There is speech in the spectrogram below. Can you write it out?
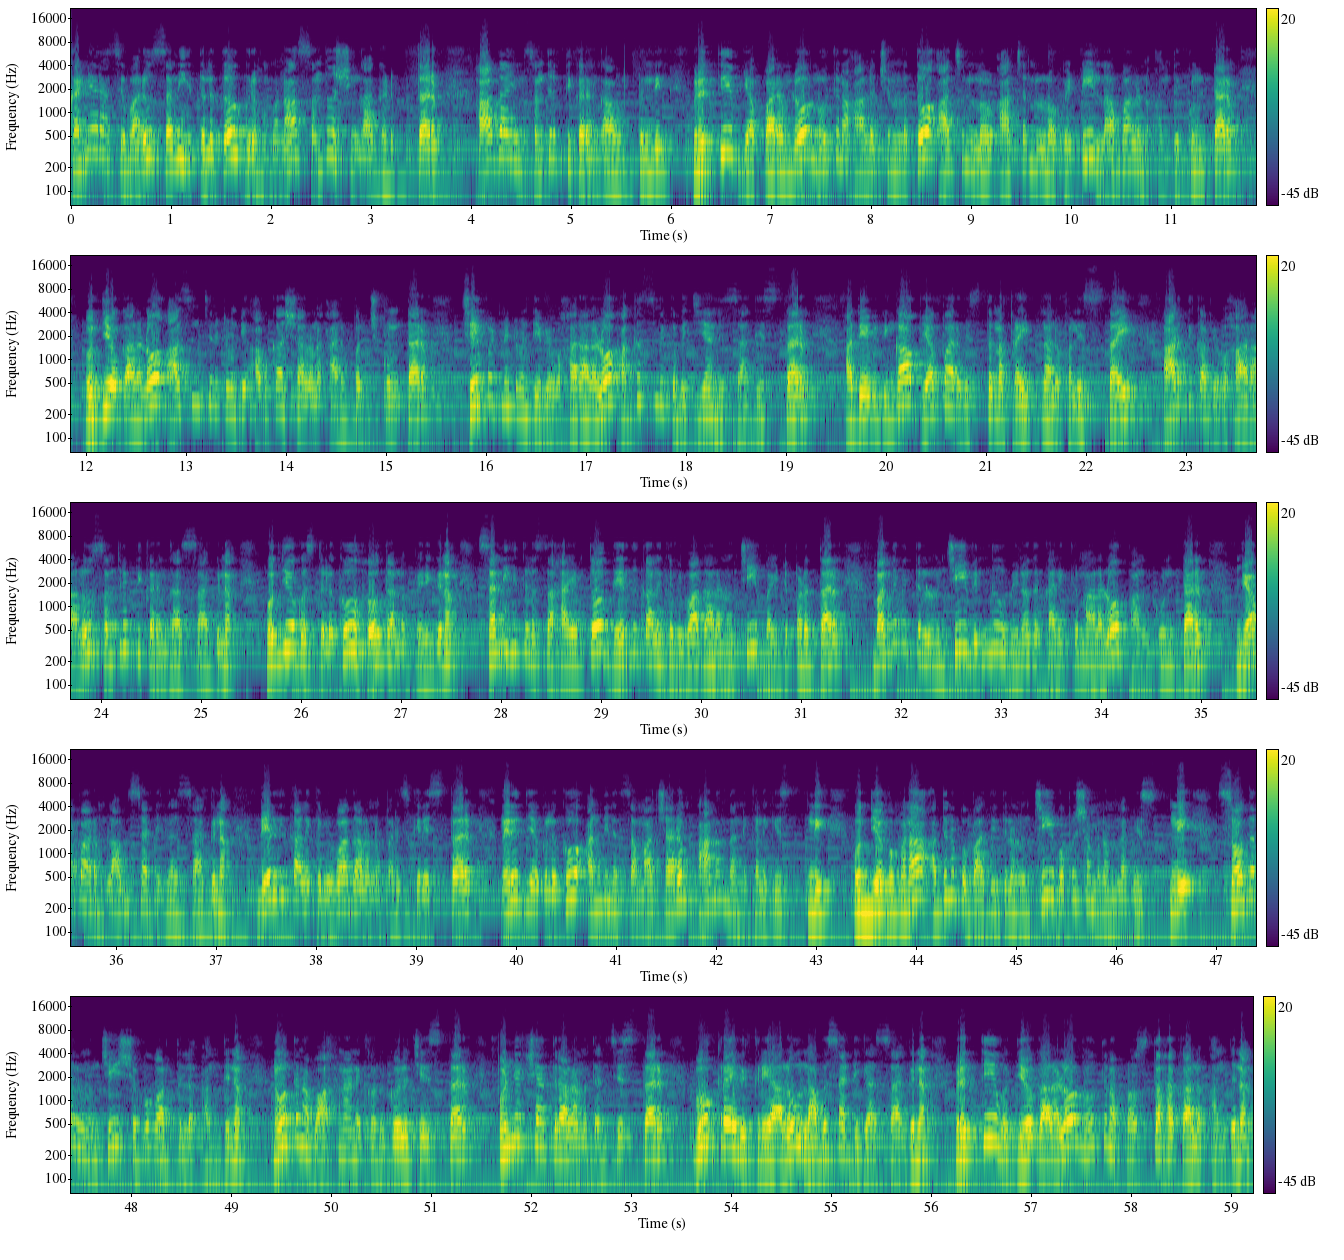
కన్యారాశి వారు సన్నిహితులతో గృహమున సంతోషంగా గడుపుతారు. ఆదాయం సంతృప్తికరంగా ఉంటుంది. వృత్తి వ్యాపారంలో నూతన ఆలోచనలతో ఆచరణలో ఆచరణలో పెట్టి లాభాలను అందుకుంటారు. ఉద్యోగాలలో ఆశించినటువంటి అవకాశాలను ఏర్పరచుకుంటారు. చేపట్టినటువంటి వ్యవహారాలలో ఆకస్మిక విజయాన్ని సాధిస్తారు. అదేవిధంగా వ్యాపార విస్తరణ ప్రయత్నాలు ఫలిస్తాయి. ఆర్థిక వ్యవహారాలు సంతృప్తికరంగా సాగిన. ఉద్యోగస్తులకు హోదాలు పెరిగిన. సన్నిహితుల సహాయంతో దీర్ఘకాలిక వివాదాల నుంచి బయటపడతారు. బంధుమిత్రుల నుంచి విందు వినోద కార్యక్రమాలలో పాల్గొంటారు. వ్యాపారం లాభసాటిగా సాగిన దీర్ఘకాలిక వివాదాలను పరిష్కరిస్తారు. నిరుద్యోగులకు అందిన సమాచారం ఆనందాన్ని కలిగిస్తుంది. ఉద్యోగమున అదనపు బాధ్యతల నుంచి ఉపశమనం లభిస్తుంది. సోదరుల నుంచి శుభవార్తలు అందిన నూతన వాహనాన్ని కొనుగోలు చేస్తారు. పుణ్యక్షేత్రాలను దర్శిస్తారు. భూక్రయ విక్రయాలు లాభసాటిగా సాగిన వృత్తి ఉద్యోగాలలో నూతన ప్రోత్సాహకాలు అందినం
